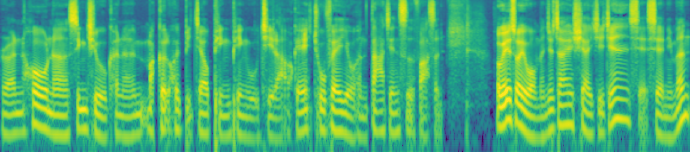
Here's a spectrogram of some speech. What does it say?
然后呢，星期五可能 market 会比较平平无奇啦，OK，除非有很大件事发生，OK，所以我们就在下一期见，谢谢你们。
